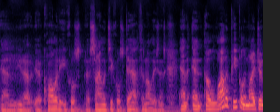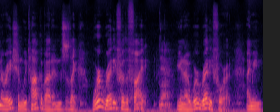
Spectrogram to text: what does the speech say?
and you know equality equals uh, silence equals death and all these things and and a lot of people in my generation we talk about it and it's just like we're ready for the fight Yeah. you know we're ready for it i mean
